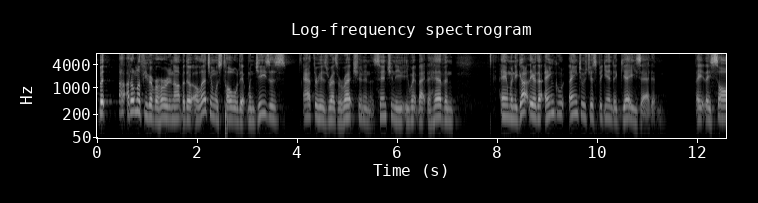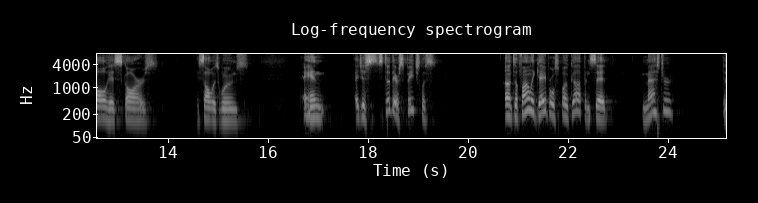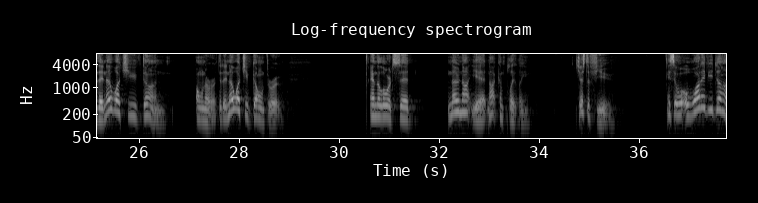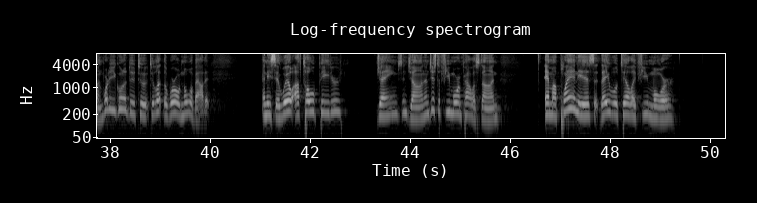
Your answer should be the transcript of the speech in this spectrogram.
but I don't know if you've ever heard or not, but a legend was told that when Jesus, after his resurrection and ascension, he, he went back to heaven. And when he got there, the angel, angels just began to gaze at him. They, they saw his scars, they saw his wounds, and they just stood there speechless until finally Gabriel spoke up and said, Master, do they know what you've done on earth? Do they know what you've gone through? And the Lord said, No, not yet, not completely, just a few. He said, Well, what have you done? What are you going to do to, to let the world know about it? And he said, Well, I've told Peter, James, and John, and just a few more in Palestine and my plan is that they will tell a few more,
